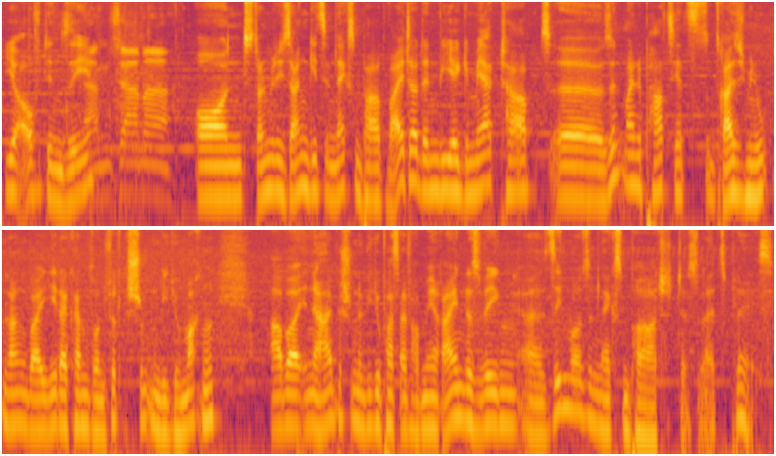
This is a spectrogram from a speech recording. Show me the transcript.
hier auf den See. Langsamer. Und dann würde ich sagen, geht es im nächsten Part weiter, denn wie ihr gemerkt habt, äh, sind meine Parts jetzt 30 Minuten lang, weil jeder kann so ein Viertelstunden-Video machen. Aber in eine halbe Stunde Video passt einfach mehr rein, deswegen äh, sehen wir uns im nächsten Part des Let's Plays.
